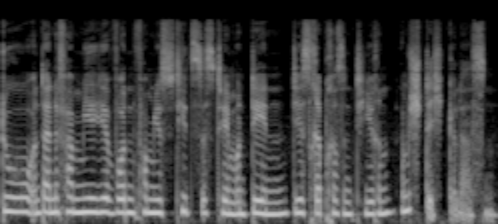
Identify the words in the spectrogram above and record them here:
Du und deine Familie wurden vom Justizsystem und denen, die es repräsentieren, im Stich gelassen.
